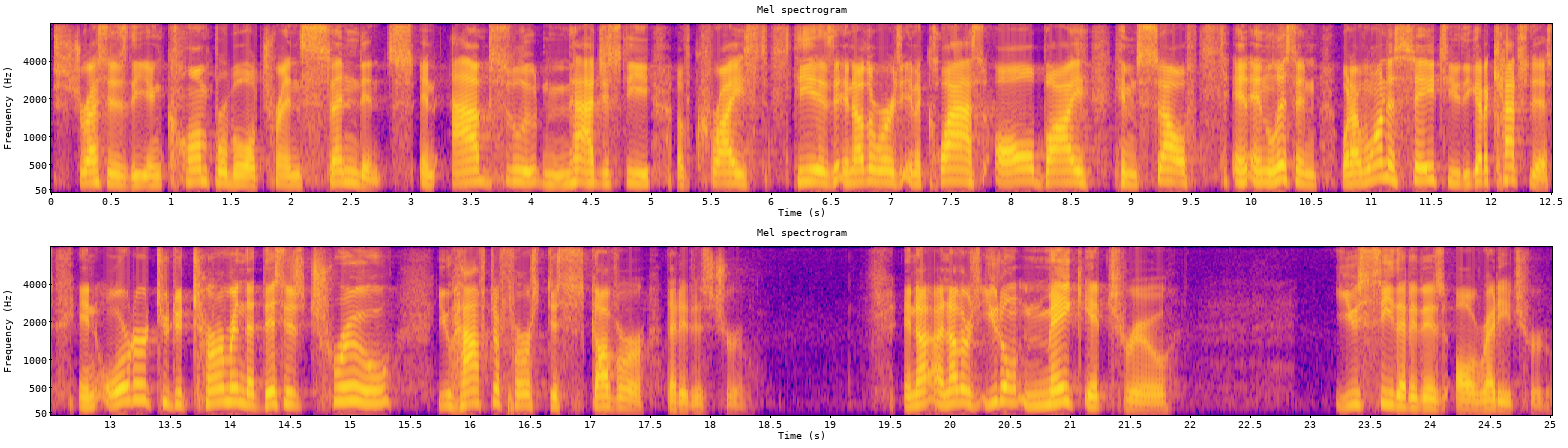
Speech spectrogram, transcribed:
stresses the incomparable transcendence and absolute majesty of Christ. He is, in other words, in a class all by himself. And, and listen, what I want to say to you, you got to catch this. In order to determine that this is true, you have to first discover that it is true. In, in other words, you don't make it true, you see that it is already true.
